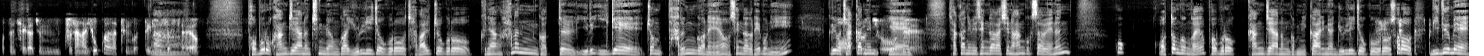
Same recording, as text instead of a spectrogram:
어떤 제가 좀 구상한 효과 같은 것들이 아. 있었어요. 법으로 강제하는 측면과 윤리적으로 자발적으로 그냥 하는 것들 이- 이게 좀 다른 거네요. 생각을 해보니 그리고 어, 작가님 그렇죠. 예 네. 작가님이 생각하시는 한국 사회는 꼭 어떤 건가요? 법으로 강제하는 겁니까? 아니면 윤리적으로 서로 믿음에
